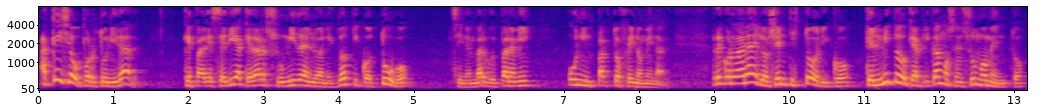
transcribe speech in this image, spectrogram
Aquella oportunidad que parecería quedar sumida en lo anecdótico tuvo, sin embargo y para mí, un impacto fenomenal. Recordará el oyente histórico que el método que aplicamos en su momento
